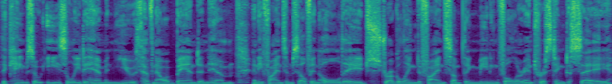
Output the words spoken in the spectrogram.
that came so easily to him in youth have now abandoned him and he finds himself in old age struggling to find something meaningful or interesting to say.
